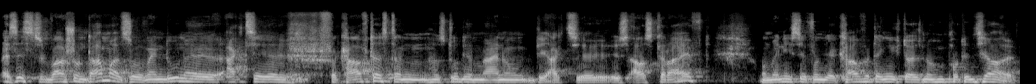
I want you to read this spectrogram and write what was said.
es ist, war schon damals so, wenn du eine Aktie verkauft hast, dann hast du die Meinung, die Aktie ist ausgereift. Und wenn ich sie von dir kaufe, denke ich, da ist noch ein Potenzial.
